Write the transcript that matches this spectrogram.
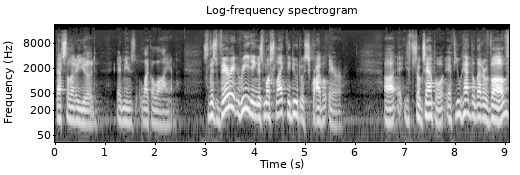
That's the letter Yud. It means like a lion. So this variant reading is most likely due to a scribal error. Uh, for example, if you have the letter Vav,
